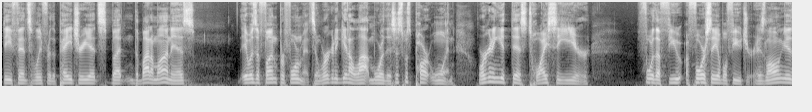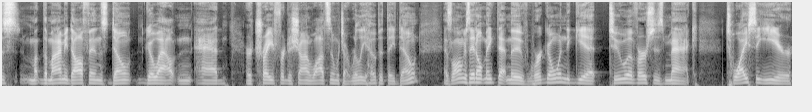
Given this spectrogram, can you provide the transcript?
defensively for the Patriots. But the bottom line is, it was a fun performance, and we're going to get a lot more of this. This was part one. We're going to get this twice a year for the few, foreseeable future. As long as the Miami Dolphins don't go out and add or trade for Deshaun Watson, which I really hope that they don't, as long as they don't make that move, we're going to get Tua versus Mac twice a year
